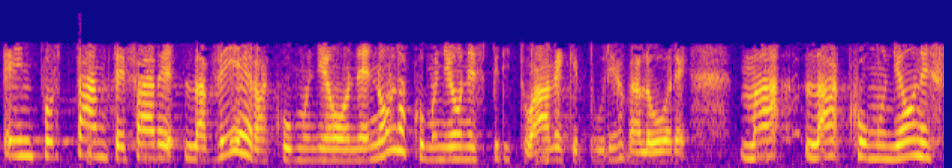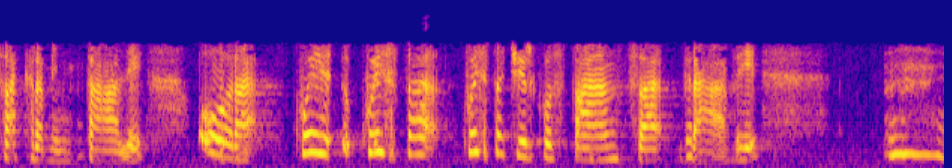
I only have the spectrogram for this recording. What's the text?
è importante fare la vera comunione, non la comunione spirituale che pure ha valore, ma la comunione sacramentale. Ora, que- questa, questa, circostanza grave mh, mm,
